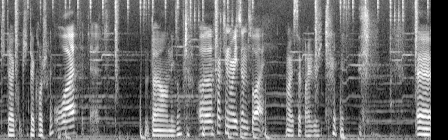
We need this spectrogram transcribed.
qui t'a- qui t'accrocherait? Ouais, peut-être. T'as un exemple? Euh, 13 Reasons Why. Ouais, ça paraît logique. Euh,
